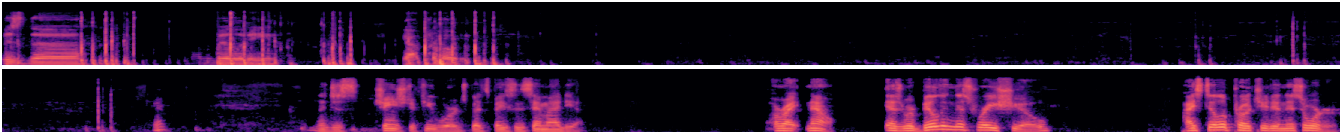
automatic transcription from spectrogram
what is the probability she got promoted? Okay. I just changed a few words, but it's basically the same idea. All right, now, as we're building this ratio, I still approach it in this order.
